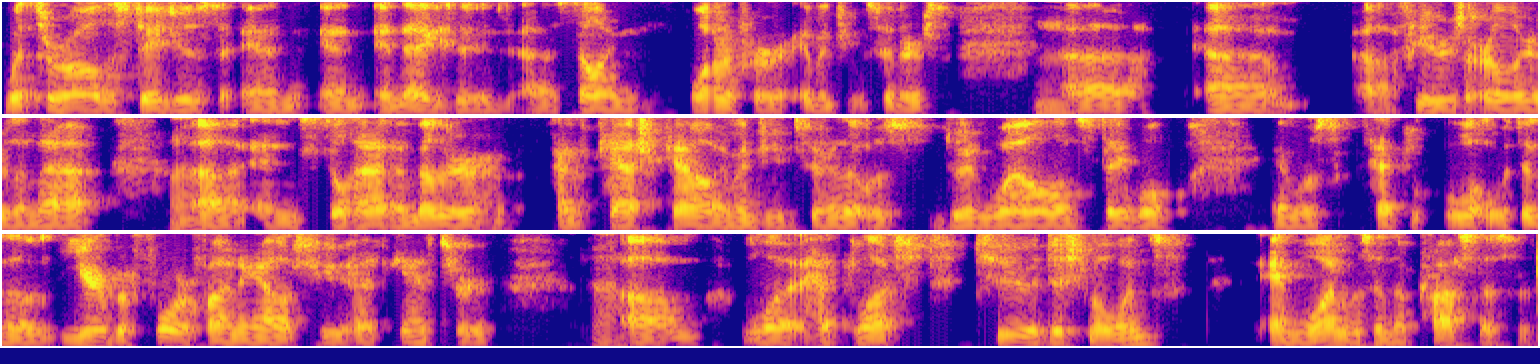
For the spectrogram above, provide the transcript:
went through all the stages and and, and exited, uh, selling one of her imaging centers mm. uh, um, a few years earlier than that, uh, and still had another kind of cash cow imaging center that was doing well and stable, and was had within a year before finding out she had cancer. Um, what had launched two additional ones and one was in the process. Of,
